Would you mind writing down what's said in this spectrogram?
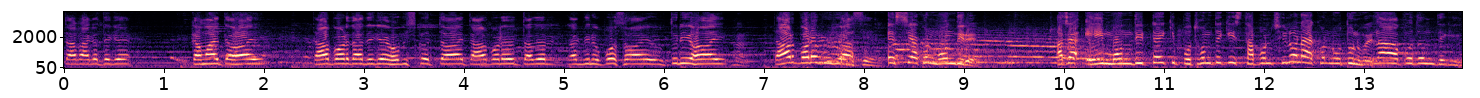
তার আগে থেকে কামাইতে হয়। তারপরে তাদেরকে হবিস করতে হয়। তারপরে তাদের একদিন উপোস হয় উত্তরী হয়। তারপরে পুজো আসে। এসছি এখন মন্দিরে। আচ্ছা এই মন্দিরটাই কি প্রথম থেকেই স্থাপন ছিল না এখন নতুন হয়েছে? না প্রথম থেকেই।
